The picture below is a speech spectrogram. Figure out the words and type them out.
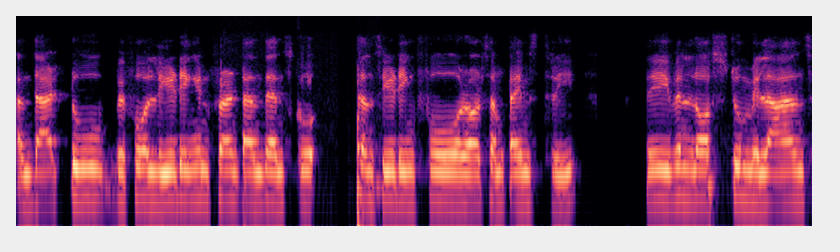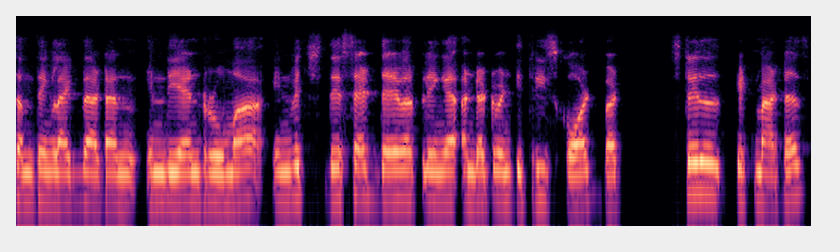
and that too before leading in front and then sco- conceding four or sometimes three. They even lost to Milan, something like that, and in the end Roma, in which they said they were playing a under 23 squad, but still it matters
